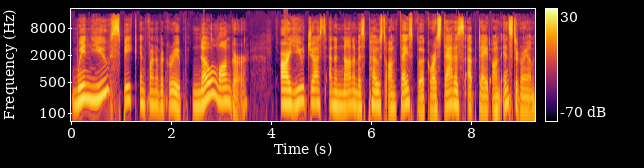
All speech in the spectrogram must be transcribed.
When you speak in front of a group, no longer are you just an anonymous post on Facebook or a status update on Instagram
